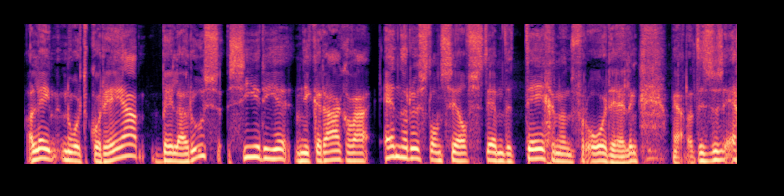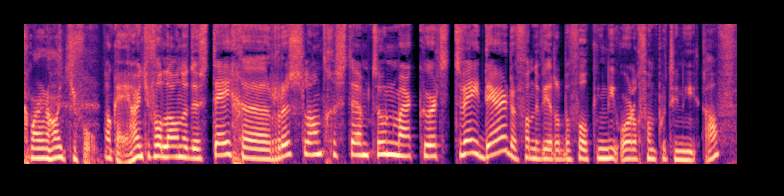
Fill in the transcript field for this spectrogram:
Alleen Noord-Korea, Belarus, Syrië, Nicaragua en Rusland zelf stemden tegen een veroordeling. Maar ja, dat is dus echt maar een handjevol. Oké, okay, handjevol landen dus tegen Rusland gestemd toen, maar keurt twee derde van de wereldbevolking die oorlog van Poetin niet af?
